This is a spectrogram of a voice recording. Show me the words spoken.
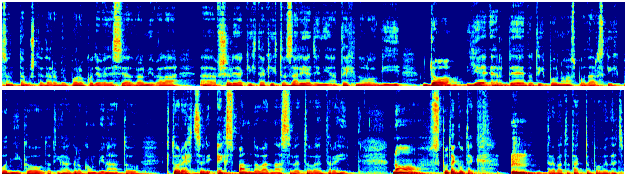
som tam už teda robil po roku 90 veľmi veľa všelijakých takýchto zariadení a technológií do JRD, do tých polnohospodárskych podnikov, do tých agrokombinátov, ktoré chceli expandovať na svetové trhy. No, skutek utek. Treba to takto povedať.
